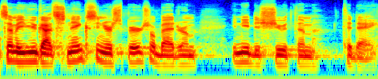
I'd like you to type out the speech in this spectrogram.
Some of you got snakes in your spiritual bedroom. You need to shoot them today.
